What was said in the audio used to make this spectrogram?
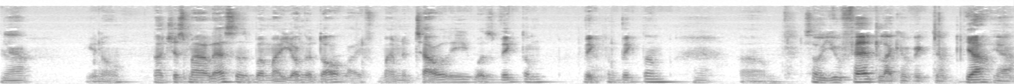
Yeah. You know, not just my adolescence, but my young adult life. My mentality was victim, victim, victim. Yeah. Um, So you felt like a victim. yeah, Yeah.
